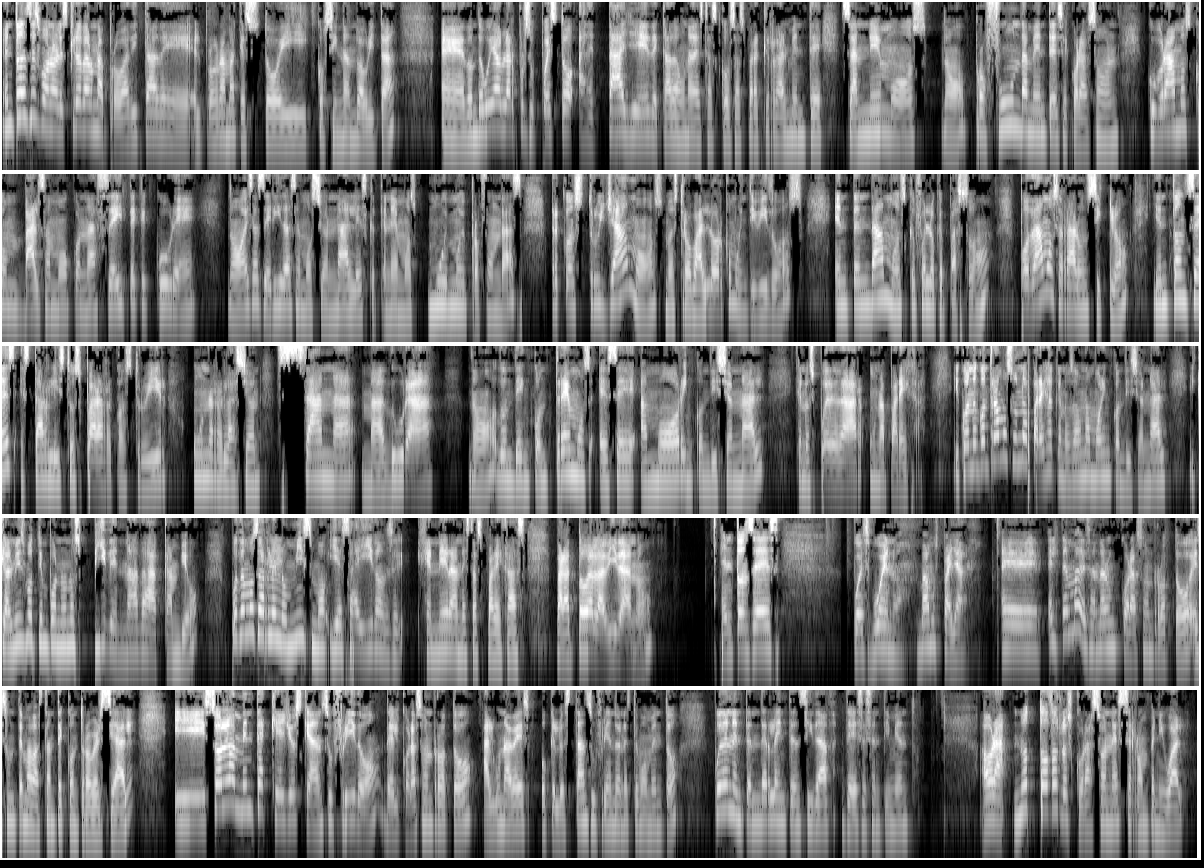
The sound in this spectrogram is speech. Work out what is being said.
Entonces, bueno, les quiero dar una probadita del programa que estoy cocinando ahorita. Eh, donde voy a hablar, por supuesto, a detalle de cada una de estas cosas para que realmente sanemos, ¿no? Profundamente ese corazón, cubramos con bálsamo, con aceite que cure, ¿no? Esas heridas emocionales que tenemos muy, muy profundas, reconstruyamos nuestro valor como individuos, entendamos qué fue lo que pasó, podamos cerrar un ciclo y entonces estar listos para reconstruir una relación sana, madura, ¿no? Donde encontremos ese amor incondicional que nos puede dar una pareja. Y cuando encontramos una pareja que nos da un amor incondicional y que al mismo tiempo no nos pide nada a cambio, podemos darle lo mismo y es ahí donde se generan estas parejas para toda la vida, ¿no? Entonces, pues bueno, vamos para allá. Eh, el tema de sanar un corazón roto es un tema bastante controversial y solamente aquellos que han sufrido del corazón roto alguna vez o que lo están sufriendo en este momento pueden entender la intensidad de ese sentimiento. Ahora, no todos los corazones se rompen igual.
